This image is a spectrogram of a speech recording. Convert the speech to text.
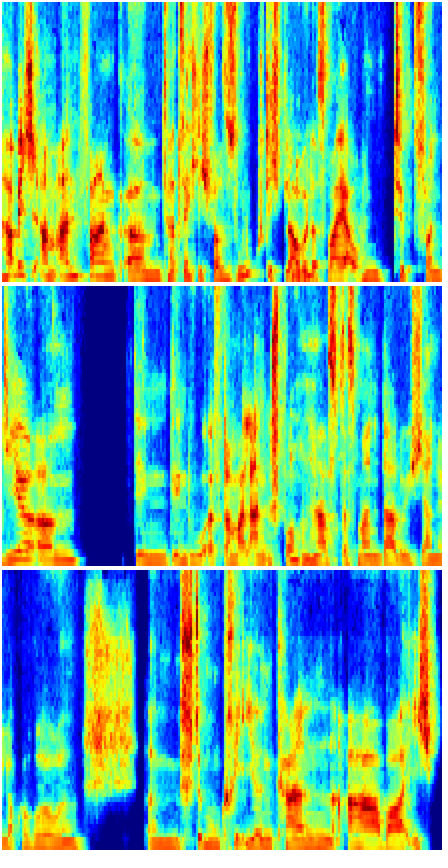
Habe ich am Anfang ähm, tatsächlich versucht. Ich glaube, Mhm. das war ja auch ein Tipp von dir, ähm, den, den du öfter mal angesprochen Mhm. hast, dass man dadurch ja eine lockere ähm, Stimmung kreieren kann. Aber ich,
